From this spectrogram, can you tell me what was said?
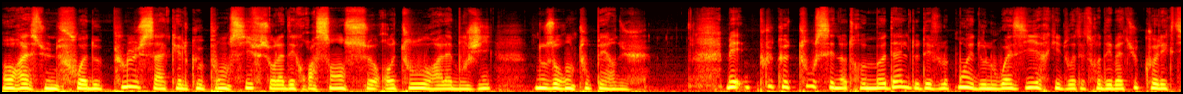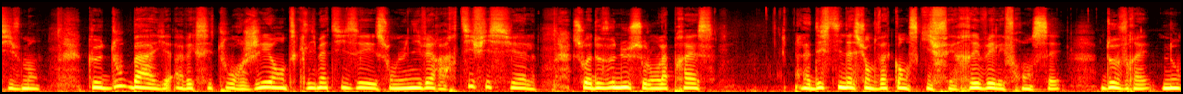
en reste une fois de plus à quelques poncifs sur la décroissance, ce retour à la bougie, nous aurons tout perdu. Mais plus que tout, c'est notre modèle de développement et de loisirs qui doit être débattu collectivement. Que Dubaï, avec ses tours géantes climatisées et son univers artificiel, soit devenu, selon la presse, la destination de vacances qui fait rêver les Français, devrait nous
